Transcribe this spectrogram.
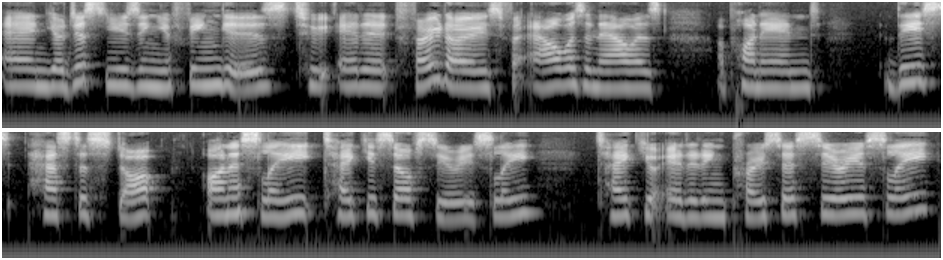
and you're just using your fingers to edit photos for hours and hours upon end. This has to stop. Honestly, take yourself seriously, take your editing process seriously.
